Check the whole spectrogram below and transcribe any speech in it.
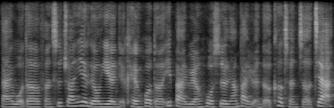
来我的粉丝专业留言也可以获得一百元或是两百元的课程折价，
